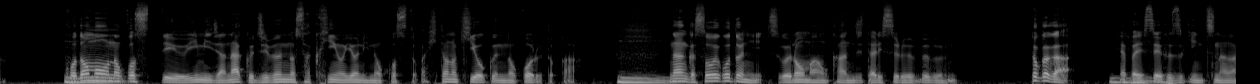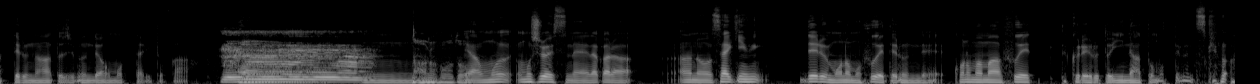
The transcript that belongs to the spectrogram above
子供を残すっていう意味じゃなく自分の作品を世に残すとか人の記憶に残るとかうん。なんかそういうことにすごいロマンを感じたりする部分とかがやっぱ SF 好きにつながってるなと自分では思ったりとか、なるほど。いやおも面白いですね。だからあの最近出るものも増えてるんでこのまま増えてくれるといいなと思ってるんですけど。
